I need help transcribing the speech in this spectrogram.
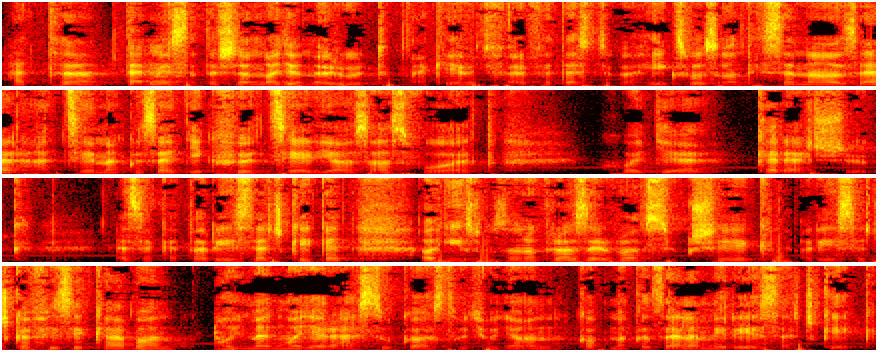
Hát természetesen nagyon örültünk neki, hogy felfedeztük a Higgs bozont, hiszen az LHC-nek az egyik fő célja az az volt, hogy keressük ezeket a részecskéket. A Higgs bozonokra azért van szükség a részecske fizikában, hogy megmagyarázzuk azt, hogy hogyan kapnak az elemi részecskék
